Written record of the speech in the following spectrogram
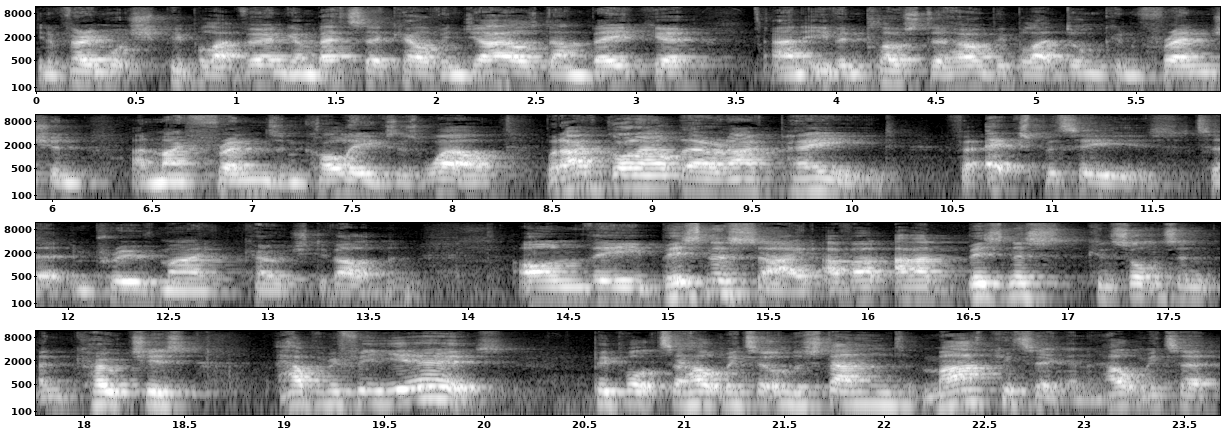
you know, very much people like Vern Gambetta, Kelvin Giles, Dan Baker, and even close to home, people like Duncan French and, and my friends and colleagues as well. But I've gone out there and I've paid for expertise to improve my coach development. On the business side, I've, I've had business consultants and, and coaches helping me for years people to help me to understand marketing and help me to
